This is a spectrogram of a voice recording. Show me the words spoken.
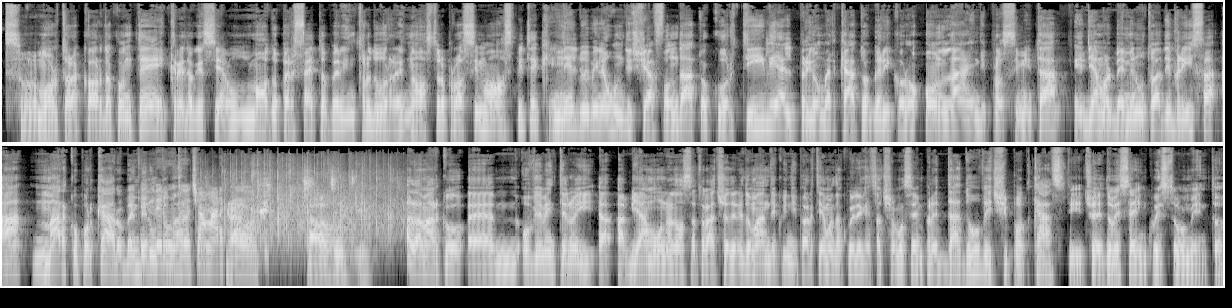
Sono molto d'accordo con te e credo che sia un modo perfetto per introdurre il nostro prossimo ospite che nel 2011 ha fondato Cortilia, il primo mercato agricolo online di prossimità e diamo il benvenuto a Debrief a Marco Porcaro. Benvenuto, benvenuto Marco. Ciao Marco. Grazie. Ciao a tutti. Allora Marco, ehm, ovviamente noi a- abbiamo una nostra traccia delle domande, quindi partiamo da quelle che facciamo sempre. Da dove ci podcasti? Cioè, dove sei in questo momento?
